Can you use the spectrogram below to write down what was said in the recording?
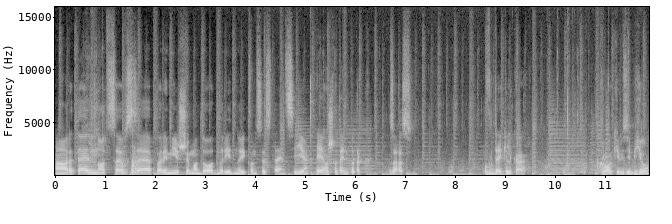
Ретельно це все перемішуємо до однорідної консистенції. Я його швиденько так зараз в декілька кроків зіб'ю.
